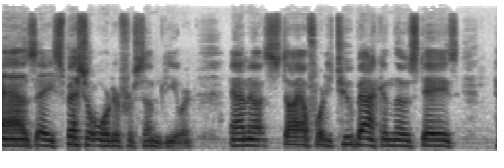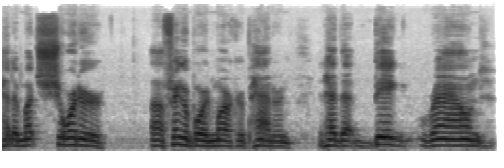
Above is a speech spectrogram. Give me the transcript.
as a special order for some dealer. And uh, Style 42 back in those days had a much shorter uh, fingerboard marker pattern. It had that big round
